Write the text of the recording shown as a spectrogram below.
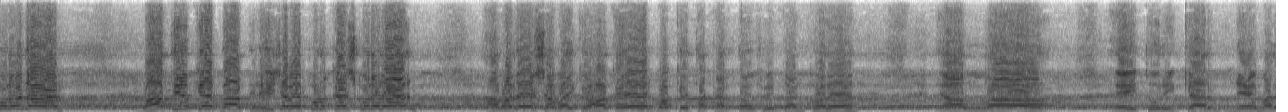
করে দেন। বাতিলকে বাতিল হিসেবে প্রকাশ করে দেন। আমাদের সবাইকে হকের পক্ষে থাকার তৌফিক দান করেন। আল্লাহ এই তরিকার নেমাজ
